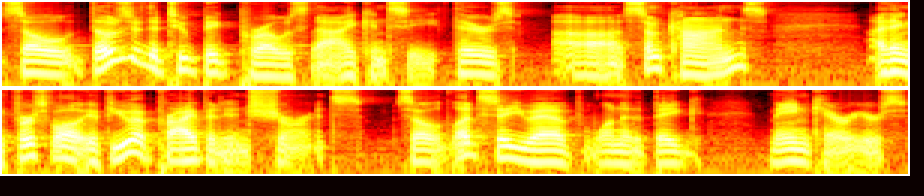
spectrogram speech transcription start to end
so those are the two big pros that I can see. There's uh, some cons. I think first of all, if you have private insurance, so let's say you have one of the big main carriers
